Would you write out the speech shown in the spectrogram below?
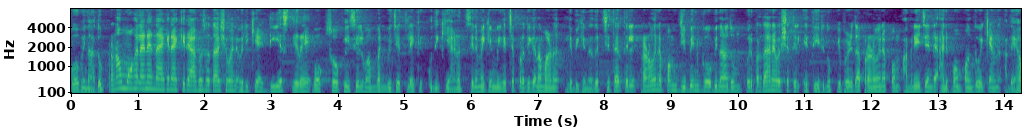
ഗോപിനാഥും. പ്രണവ് മോഹൻലാലിനെ നായകനാക്കി രാഹുൽ സദാശിവൻ ഒരുക്കിയ ഡി എസ് ഇറെ ബോക്സ് ഓഫീസിൽ വമ്പൻ വിജയത്തിലേക്ക് കുതിക്കുകയാണ്. സിനിമയ്ക്ക് മികച്ച പ്രതികരണമാണ് ലഭിക്കുന്നത്. ചിത്രത്തിൽ പ്രണവിനൊപ്പം ജിബിൻ ഗോപിനാഥും ഒരു പ്രധാന വേഷത്തിൽ എത്തിയിരുന്നു. ഇപ്പോഴത്തെ പ്രണവിനൊപ്പം അഭിനയിച്ചതിന്റെ അനുഭവം പങ്കുവയ്ക്കുകയാണ് അദ്ദേഹം.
